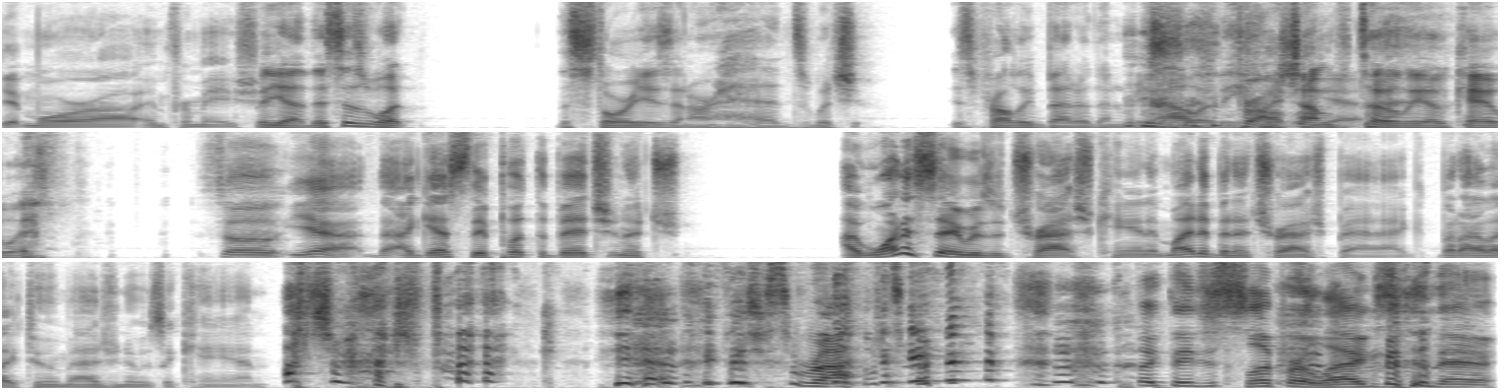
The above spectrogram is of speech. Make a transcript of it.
get more uh, information. But yeah, this is what the story is in our heads, which is probably better than reality, which I'm yeah. totally okay with. So yeah, I guess they put the bitch in a. Tr- I want to say it was a trash can. It might have been a trash bag, but I like to imagine it was a can. A trash bag. Yeah. Like, they just wrapped her. like they just slip her legs in there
